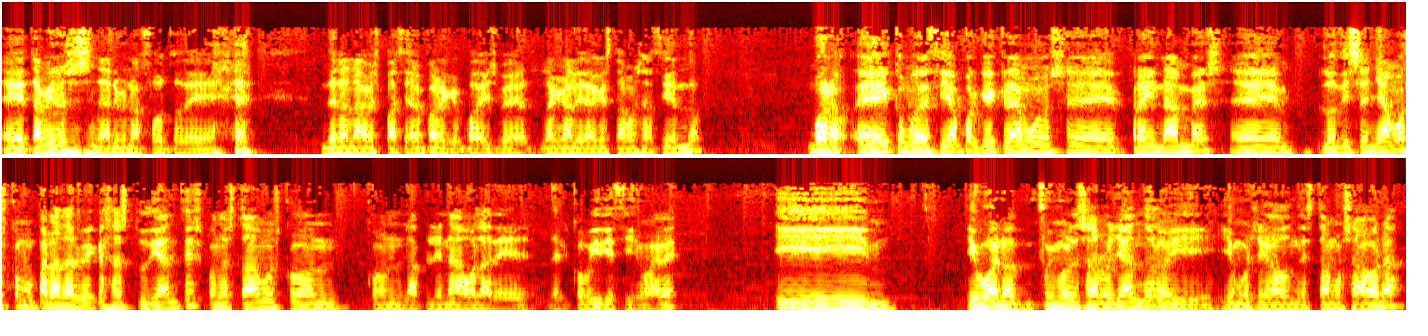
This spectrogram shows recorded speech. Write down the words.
Eh, también os enseñaré una foto de, de la nave espacial para que podáis ver la calidad que estamos haciendo. Bueno, eh, como decía, porque creamos eh, Prime Numbers, eh, lo diseñamos como para dar becas a estudiantes cuando estábamos con, con la plena ola de, del COVID-19. Y, y, bueno, fuimos desarrollándolo y, y, hemos llegado donde estamos ahora.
